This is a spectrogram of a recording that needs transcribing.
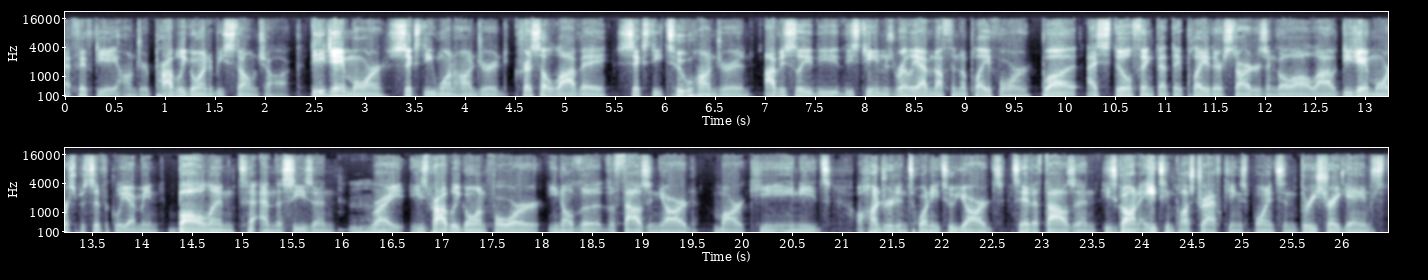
at 5800, probably going to be stone chalk. DJ Moore 6100, Chris Olave 6200. Obviously the, these teams really have nothing to play for, but I still think that they play their starters and go all out. DJ Moore specifically, I mean, balling to end the season, mm-hmm. right? He's probably going for, you know, the the 1000 yard mark. He he needs 122 yards to hit a thousand. He's gone 18 plus DraftKings points in three straight games,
